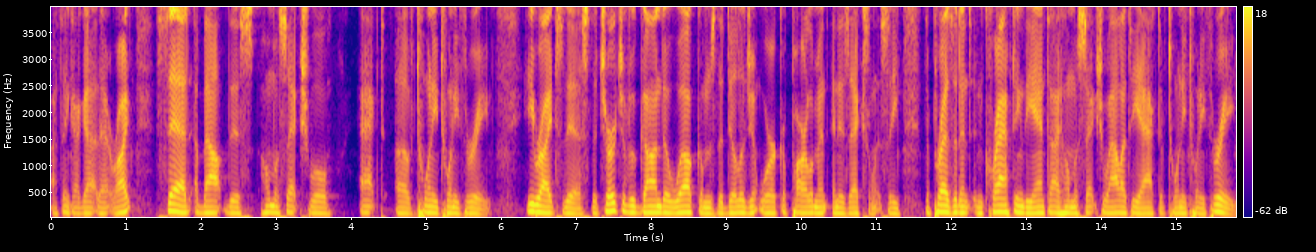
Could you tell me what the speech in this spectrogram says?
I think I got that right, said about this homosexual act of 2023. He writes this The Church of Uganda welcomes the diligent work of Parliament and His Excellency, the President, in crafting the Anti Homosexuality Act of 2023.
